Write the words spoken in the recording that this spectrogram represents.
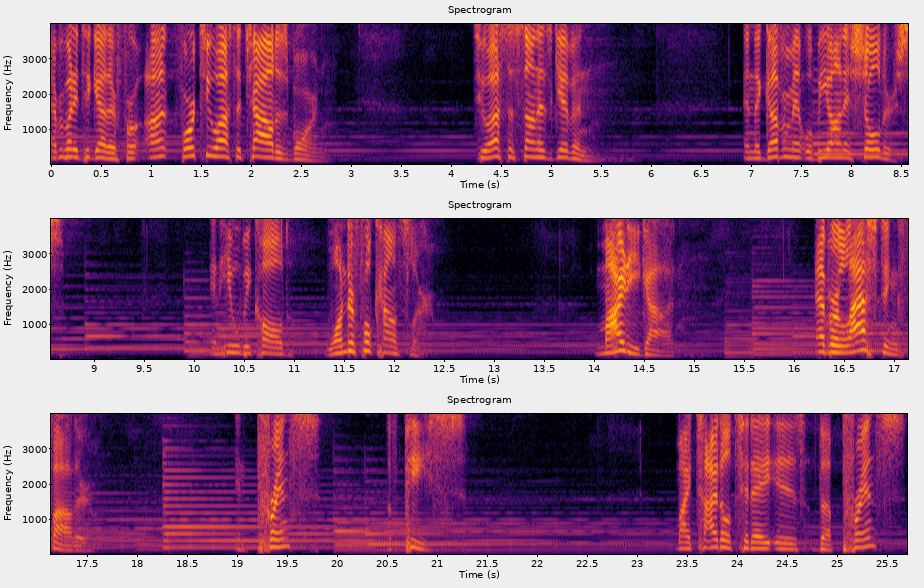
Everybody together. For, uh, for to us a child is born, to us a son is given, and the government will be on his shoulders, and he will be called Wonderful Counselor, Mighty God everlasting Father, and Prince of Peace. My title today is The Prince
